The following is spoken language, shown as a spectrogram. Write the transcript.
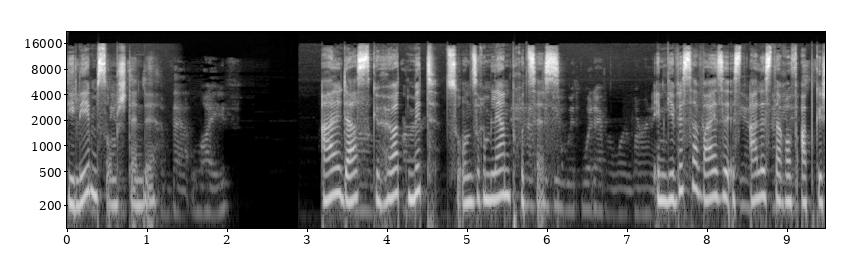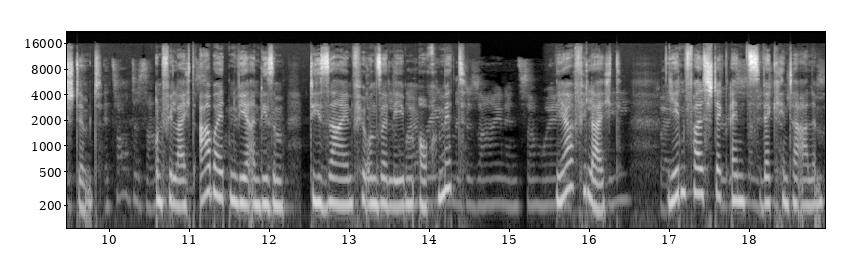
die Lebensumstände. All das gehört mit zu unserem Lernprozess. In gewisser Weise ist alles darauf abgestimmt. Und vielleicht arbeiten wir an diesem Design für unser Leben auch mit. Ja, vielleicht. Jedenfalls steckt ein Zweck hinter allem.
